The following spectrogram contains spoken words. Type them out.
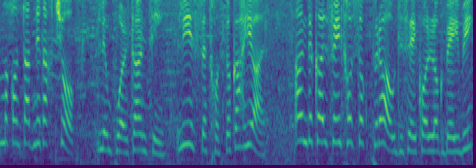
imma kont għadni taħt xokk. L-importanti li issa tħossok aħjar. Għandek għalfejn tħossok proud li se jkollok baby.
